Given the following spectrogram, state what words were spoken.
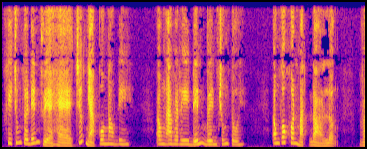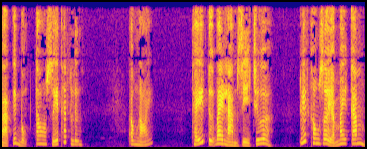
Khi chúng tôi đến vỉa hè trước nhà cô mau đi, ông Avery đến bên chúng tôi. Ông có khuôn mặt đỏ lựng và cái bụng to dưới thắt lưng. Ông nói, thấy tụi bay làm gì chưa? Tuyết không rơi ở May Căm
